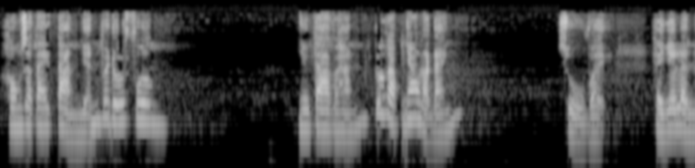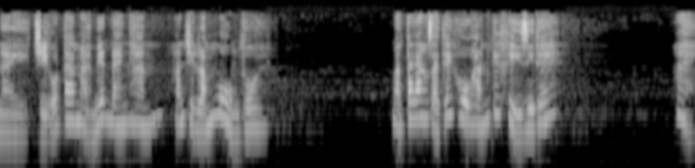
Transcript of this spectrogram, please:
không ra tay tàn nhẫn với đối phương. Nhưng ta và hắn cứ gặp nhau là đánh. Dù vậy, hình như lần này chỉ có ta mà biết đánh hắn, hắn chỉ lắm mồm thôi. Mà ta đang giải thích hô hắn cái khỉ gì thế? Ai,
